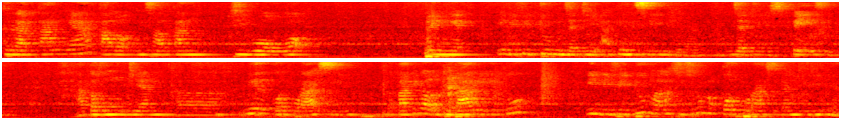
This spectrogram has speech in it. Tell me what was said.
Gerakannya kalau misalkan di Wowo pengen individu menjadi agensi gitu kan menjadi space gitu. atau kemudian uh, mirip korporasi tetapi kalau di tari itu individu malah justru mengkorporasikan dirinya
